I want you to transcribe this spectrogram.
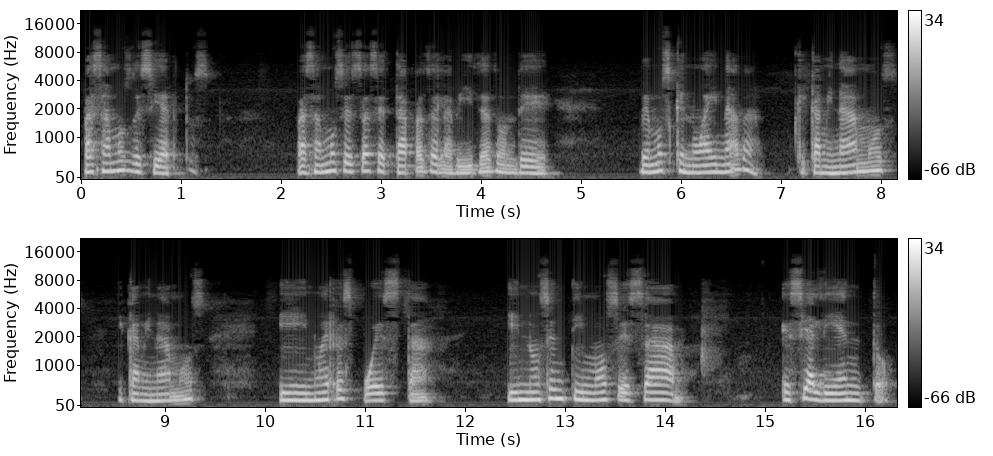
pasamos desiertos, pasamos esas etapas de la vida donde vemos que no hay nada, que caminamos y caminamos y no hay respuesta y no sentimos esa, ese aliento,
